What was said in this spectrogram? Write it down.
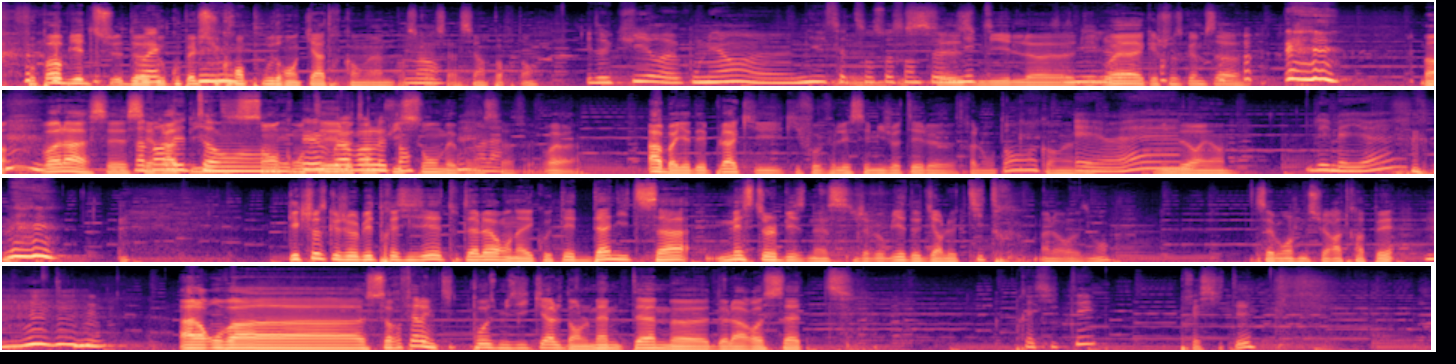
Faut pas oublier de, su- de- Ouais. de couper le sucre en poudre en 4 quand même, parce Non. que c'est assez important. Et de cuire euh, combien euh, 1760 16 minutes 000, euh, 16 000, ouais, euh. quelque chose comme ça. Bon, voilà, c'est rapide, temps, sans compter le temps de cuisson, mais bon, Voilà. ça fait. Voilà. Ah, bah, il y a des plats qui- qu'il faut laisser mijoter le- très longtemps, hein, quand même. Et ouais, Mine de rien. les meilleurs. Quelque chose que j'ai oublié de préciser tout à l'heure, on a écouté Danitza, Mr. Business. J'avais oublié de dire le titre, malheureusement. C'est bon, je me suis rattrapé. Alors, on va se refaire une petite pause musicale dans le même thème euh, de la recette Précité. précitée.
